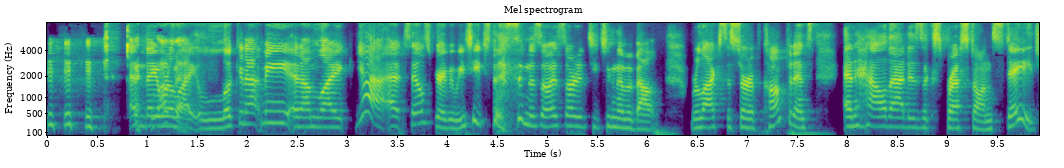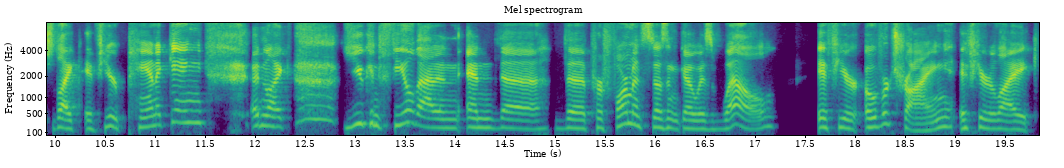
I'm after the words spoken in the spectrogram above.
and they were like looking at me and i'm like yeah at sales gravy we teach this. And so i started teaching them about relaxed assertive confidence and how that is expressed on stage. Like if you're panicking and like you can feel that and and the the performance doesn't go as well if you're over trying, if you're like,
